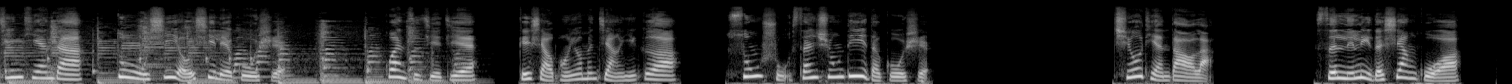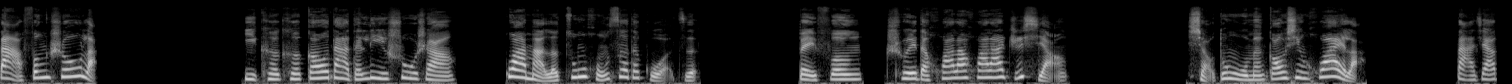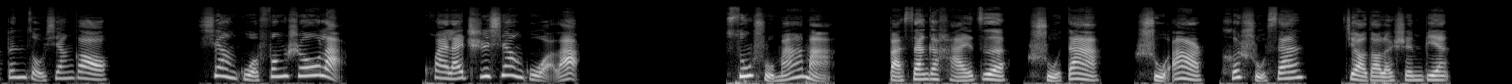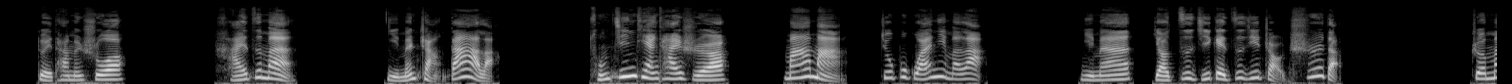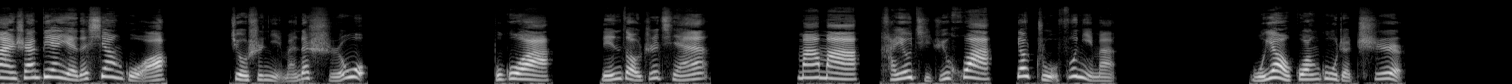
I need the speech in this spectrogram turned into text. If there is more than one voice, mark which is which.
Speaker 1: 今天的《动物西游》系列故事，罐子姐姐给小朋友们讲一个松鼠三兄弟的故事。秋天到了，森林里的橡果大丰收了。一棵棵高大的栗树上挂满了棕红色的果子，被风吹得哗啦哗啦直响。小动物们高兴坏了。大家奔走相告：“橡果丰收了，快来吃橡果了！”松鼠妈妈把三个孩子鼠大、鼠二和鼠三叫到了身边，对他们说：“孩子们，你们长大了，从今天开始，妈妈就不管你们了，你们要自己给自己找吃的。”这漫山遍野的橡果，就是你们的食物。不过啊，临走之前，妈妈还有几句话要嘱咐你们：不要光顾着吃，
